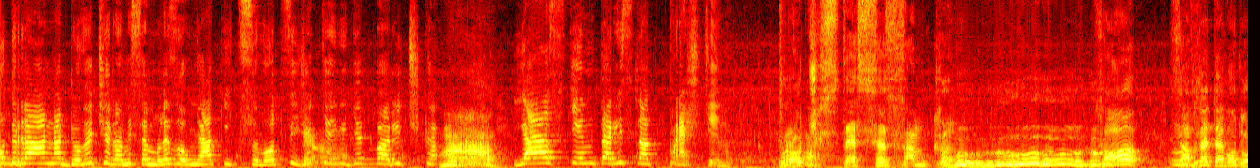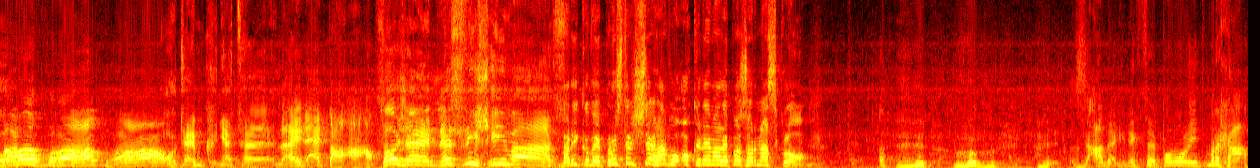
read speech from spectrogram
Od rána do večera mi sem lezou nějaký cvoci, že chtějí vidět Barička. Já s tím tady snad praštím. Proč jste se zamkl? Co? Zavřete vodu. Odemkněte. Nejde to. Cože, neslyším vás. Barikové, prostrčte hlavu oknem, ale pozor na sklo. Zámek nechce povolit mrcha.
